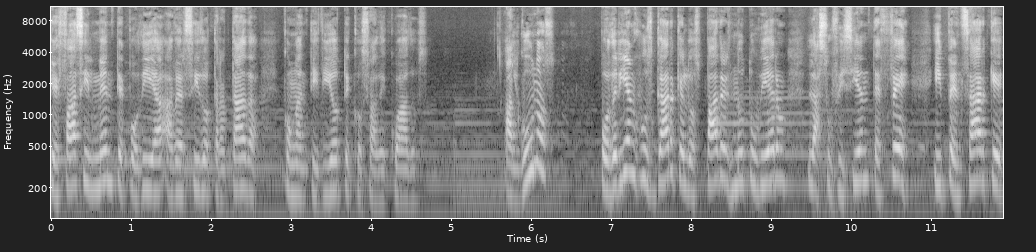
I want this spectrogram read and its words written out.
que fácilmente podía haber sido tratada con antibióticos adecuados. Algunos podrían juzgar que los padres no tuvieron la suficiente fe y pensar que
